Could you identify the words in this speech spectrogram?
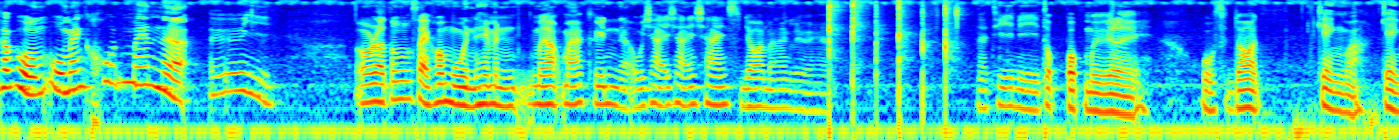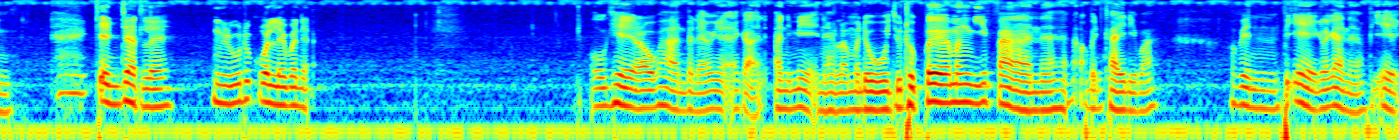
ครับผมโอ้แม่งโคตรแม่นอะเอ้ยโอ้เราต้องใส่ข้อมูลให้มันมากมากขึ้นอะโอ้ใช่ใช่ใช่สุดยอดมากเลยครับหนาที่นี้ตบปบมือเลยโอ้สุดยอดเก่งว่ะ เก่ง เก่งจัดเลยมึงรู้ทุกคนเลยปะเนี่ย โอเคเราผ่านไปแล้วเนี่ยอากาศอนิเมะนะเรามาดูยูทูบเบอร์มั่งยี่ฟานนะฮะเอาเป็นใครดีวะ เอาเป็นพี่เอกแล้วกันนะพี่เอก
